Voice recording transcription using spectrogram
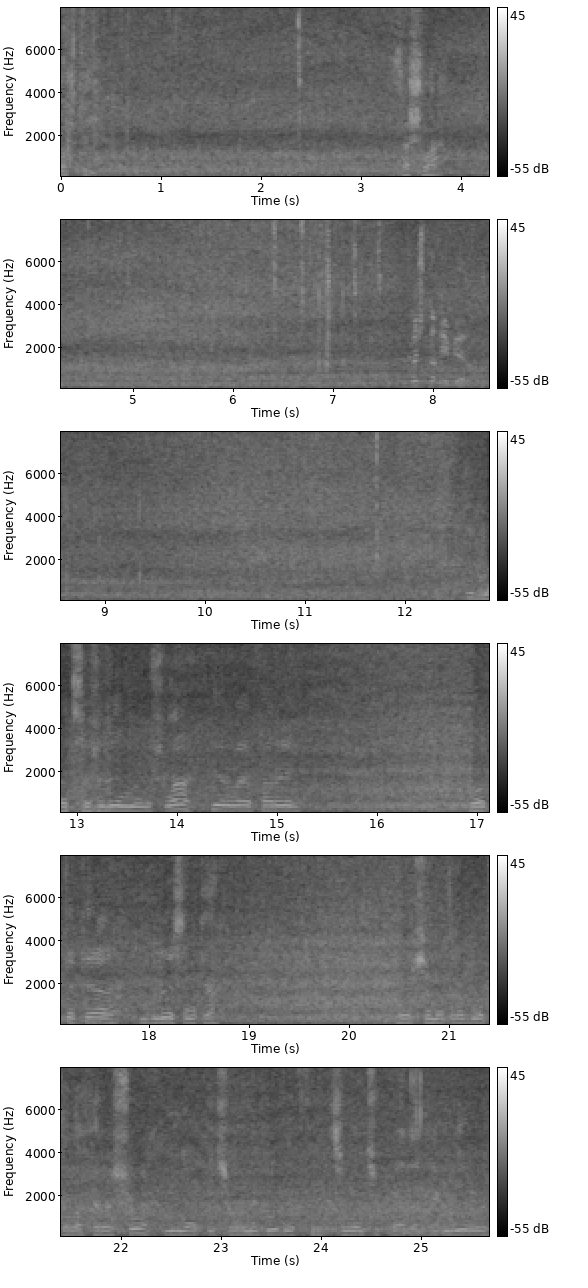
Ух ты. Сошла. Точно Риверо? Видно, к сожалению, ушла первая форель. Вот такая блесенка. В общем, отработала хорошо. Менять ничего не буду. Фрикциончик надо отрегулировать.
